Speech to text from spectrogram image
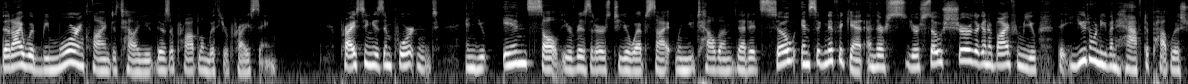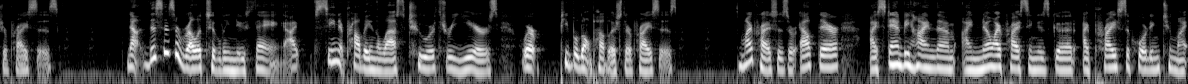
but I would be more inclined to tell you there's a problem with your pricing. Pricing is important, and you insult your visitors to your website when you tell them that it's so insignificant and you're so sure they're going to buy from you that you don't even have to publish your prices. Now, this is a relatively new thing. I've seen it probably in the last two or three years where people don't publish their prices. My prices are out there. I stand behind them. I know my pricing is good. I price according to my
